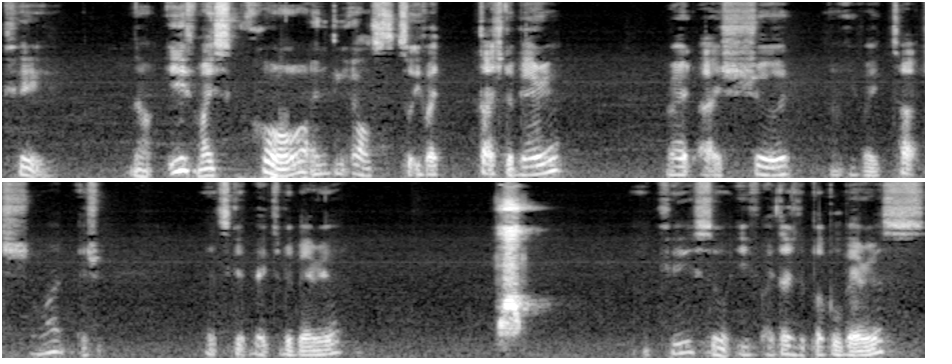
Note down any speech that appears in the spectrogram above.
okay now if my score anything else? So if I touch the barrier right I should if I touch what? I should let's get back to the barrier. Okay so if I touch the purple barriers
